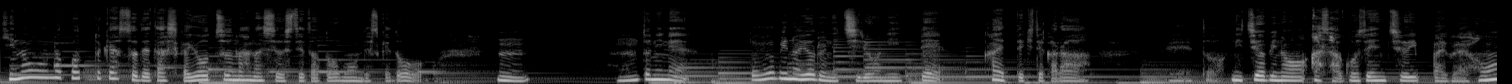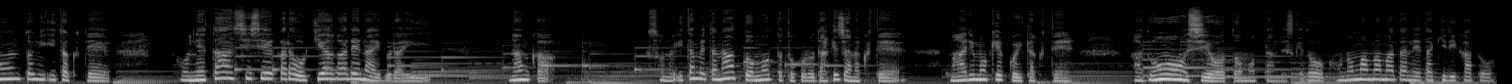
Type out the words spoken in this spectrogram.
昨日のポッドキャストで確か腰痛の話をしてたと思うんですけど、うん。本当にね、土曜日の夜に治療に行って帰ってきてから、えっ、と、日曜日の朝午前中いっぱいぐらい本当に痛くて、こう寝た姿勢から起き上がれないぐらい、なんか、その痛めたなと思ったところだけじゃなくて、周りも結構痛くて、あ、どうしようと思ったんですけど、このまままた寝たきりかと。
